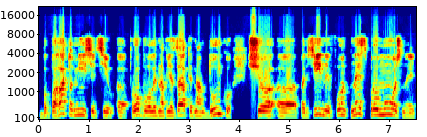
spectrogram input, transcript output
багато місяців е, пробували нав'язати нам думку, що е, пенсійний фонд не спроможний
